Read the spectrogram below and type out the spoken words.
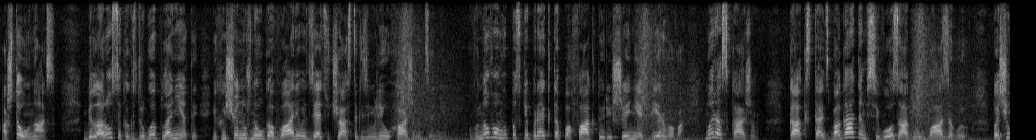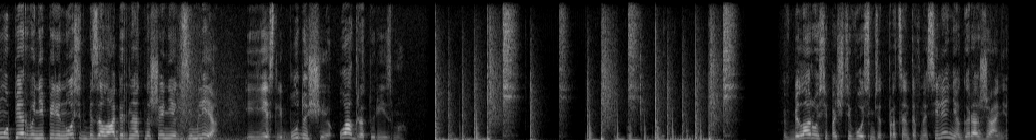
А что у нас? Белорусы как с другой планеты. Их еще нужно уговаривать взять участок земли и ухаживать за ним. В новом выпуске проекта «По факту решения первого» мы расскажем, как стать богатым всего за одну базовую, почему первый не переносит безалаберное отношение к земле и есть ли будущее у агротуризма. В Беларуси почти 80% населения – горожане.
